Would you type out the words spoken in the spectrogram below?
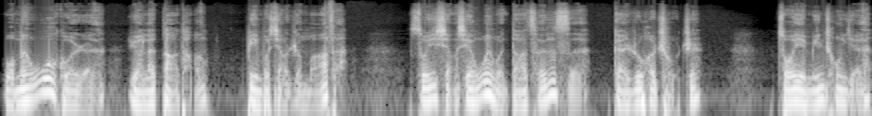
我们倭国人原来大唐并不想惹麻烦，所以想先问问大慈寺该如何处置。昨夜明崇岩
